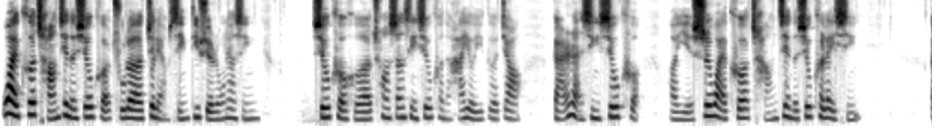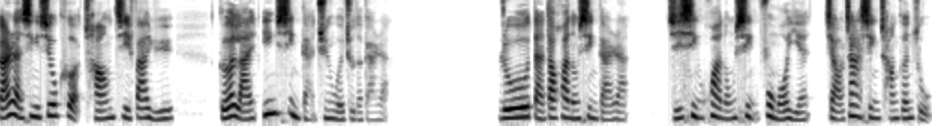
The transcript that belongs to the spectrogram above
外科常见的休克，除了这两型低血容量型休克和创伤性休克呢，还有一个叫感染性休克啊，也是外科常见的休克类型。感染性休克常继发于革兰阴性杆菌为主的感染，如胆道化脓性感染、急性化脓性腹膜炎、狡诈性肠梗阻、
